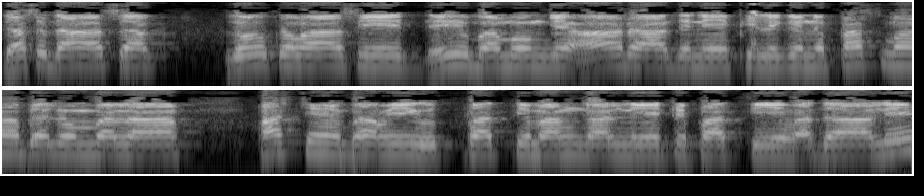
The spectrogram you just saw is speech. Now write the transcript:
දසදහසක් ලෝකවාසී දේව බමුන්ගේ ආරාධනය පිළිගෙන පස්මා බැලුම් බලා පස්චිම භවයේ උත්පත්ති මංගල්‍යයටපත් වී වදාලේ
